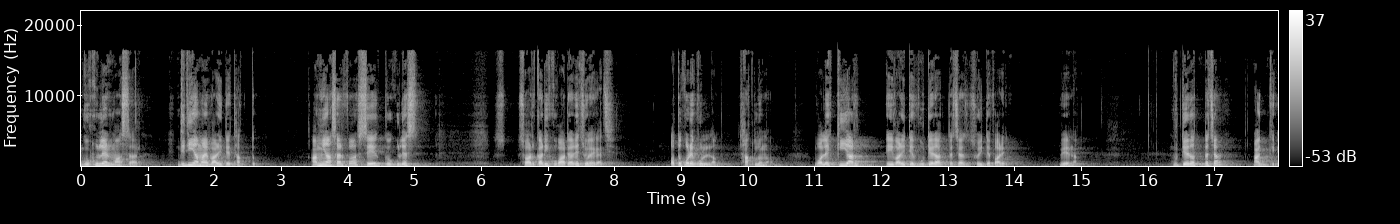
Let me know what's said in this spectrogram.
গোকুলের মা স্যার, দিদি আমার বাড়িতে থাকতো। আমি আসার পর সে গোকুলের সরকারি কোয়ার্টারে চলে গেছে। অত করে বললাম, থাকল না। বলে, কি আর এই বাড়িতে ভুটের অত্যাচার সইতে পারে? বে না। ভুটের অত্যাচার? আজ্ঞে।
